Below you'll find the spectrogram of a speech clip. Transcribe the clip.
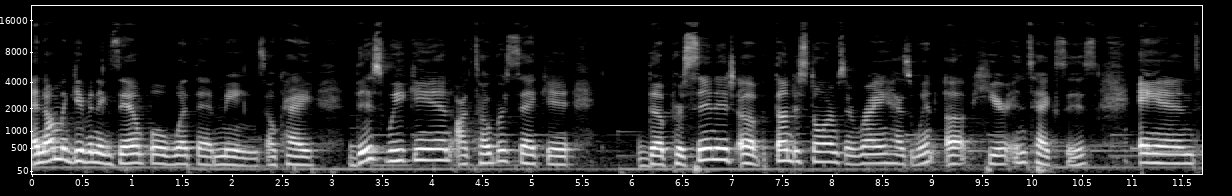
And I'm gonna give an example of what that means. Okay, this weekend, October second, the percentage of thunderstorms and rain has went up here in Texas, and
